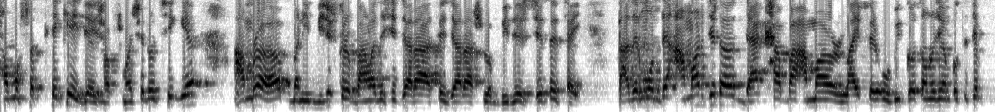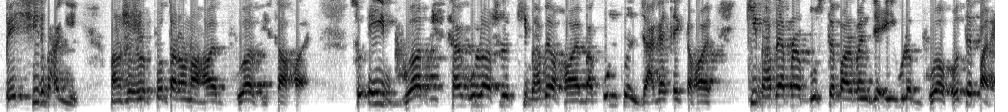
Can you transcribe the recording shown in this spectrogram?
সমস্যা থেকেই যায় সবসময়, সেটা হচ্ছে গিয়া আমরা মানে বিশেষ করে বাংলাদেশি যারা আছে, যারা আসলে বিদেশ যেতে চাই তাদের মধ্যে আমার যেটা দেখা বা আমার লাইফের অভিজ্ঞতা অনুযায়ী বলতে চাই, বেশিরভাগই মানুষ আসলে প্রতারণা হয়, ভুয়া ভিসা হয়। সো এই ভুয়া ভিসা গুলো আসলে কীভাবে হয় বা কোন কোন জায়গা থেকে হয়, কীভাবে আপনারা বুঝতে পারবেন যে এইগুলো ভুয়া হতে পারে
